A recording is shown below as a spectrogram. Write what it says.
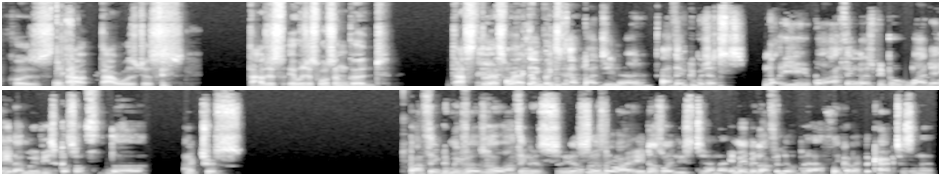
because that that was just that was just it was just wasn't good. That's the best way I, I can put it. bad, you know. I think people just not you, but I think most people why they hate that movie is because of the actress. But I think the movie as a whole, I think it's it's, it's alright. It does what it needs to, do. and it made me laugh a little bit. I think I like the characters in it.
